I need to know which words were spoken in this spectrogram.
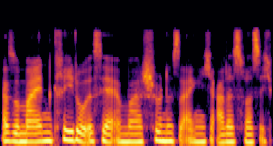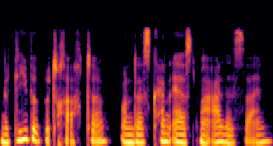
Also mein Credo ist ja immer, schön ist eigentlich alles, was ich mit Liebe betrachte und das kann erstmal alles sein.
